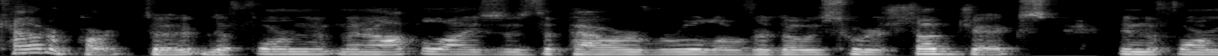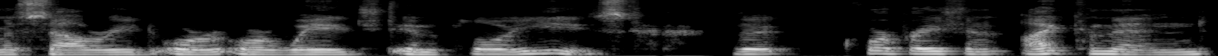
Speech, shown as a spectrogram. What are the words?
counterpart, the, the form that monopolizes the power of rule over those who are subjects in the form of salaried or, or waged employees. The corporation I commend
